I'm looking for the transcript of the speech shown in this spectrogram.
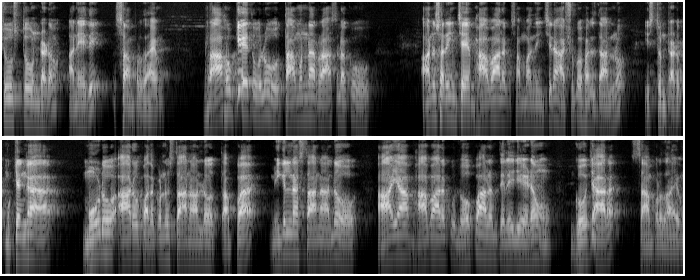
చూస్తూ ఉండడం అనేది సాంప్రదాయం. రాహుకేతువులు తామున్న రాసులకు అనుసరించే భావాలకు సంబంధించిన అశుభ ఫలితాలను ఇస్తుంటాడు. ముఖ్యంగా మూడు ఆరు పదకొండు స్థానాల్లో తప్ప మిగిలిన స్థానాల్లో ఆయా భావాలకు లోపాలను తెలియజేయడం గోచార సాంప్రదాయం.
